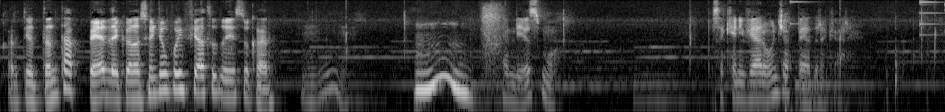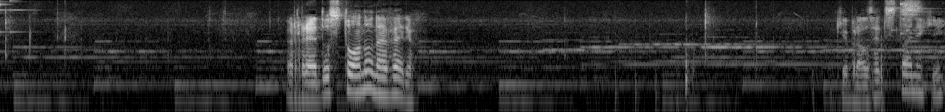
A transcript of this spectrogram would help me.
Cara, eu tenho tanta pedra que eu não sei onde eu vou enfiar tudo isso, cara. Hum, Hum. é mesmo? Você quer enviar onde a pedra, cara? Redstone, né, velho? Quebrar os redstone aqui.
